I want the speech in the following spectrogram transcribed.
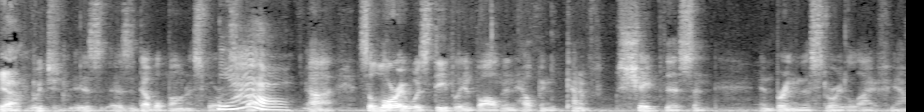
Yeah. which is is a double bonus for us. Yeah. But, uh, so Lori was deeply involved in helping kind of shape this and and bring this story to life. Yeah.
